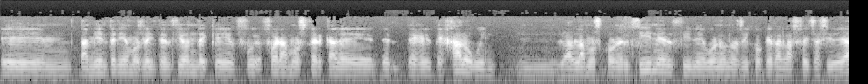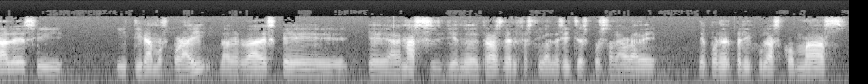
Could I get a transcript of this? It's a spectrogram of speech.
Eh, también teníamos la intención de que fu fuéramos cerca de, de, de, Halloween. Mm, lo hablamos con el cine, el cine bueno nos dijo que eran las fechas ideales y, y tiramos por ahí. La verdad es que, además yendo detrás del Festival de Sitges, pues a la hora de, de poner películas con más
